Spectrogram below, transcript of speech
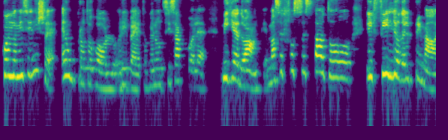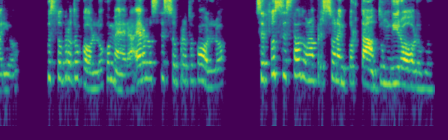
Quando mi si dice è un protocollo, ripeto, che non si sa qual è, mi chiedo anche, ma se fosse stato il figlio del primario, questo protocollo com'era? Era lo stesso protocollo? Se fosse stata una persona importante, un virologo,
